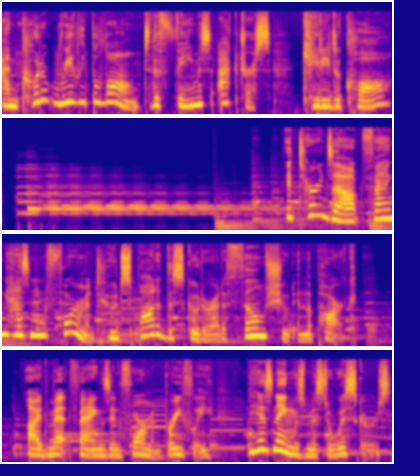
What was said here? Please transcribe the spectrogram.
And could it really belong to the famous actress, Kitty DeClaw? It turns out Fang has an informant who'd spotted the scooter at a film shoot in the park. I'd met Fang's informant briefly. His name was Mr. Whiskers.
